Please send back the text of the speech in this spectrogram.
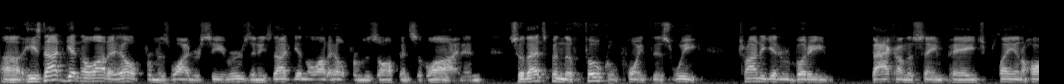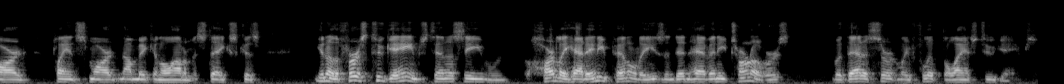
uh, he's not getting a lot of help from his wide receivers, and he's not getting a lot of help from his offensive line. And so that's been the focal point this week, trying to get everybody back on the same page, playing hard, playing smart, not making a lot of mistakes. Because, you know, the first two games, Tennessee hardly had any penalties and didn't have any turnovers, but that has certainly flipped the last two games.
